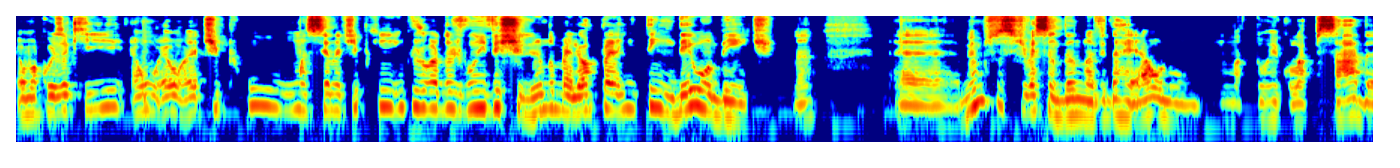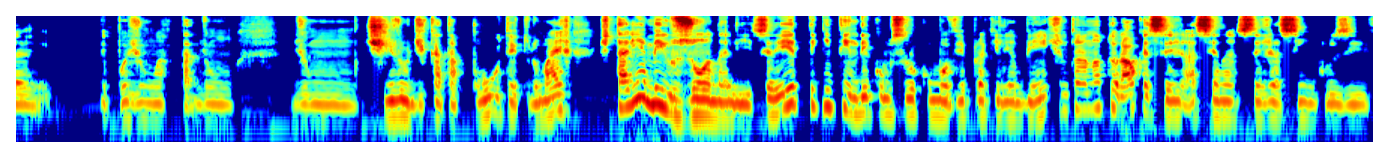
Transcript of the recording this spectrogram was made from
é uma coisa que é, um, é, é típico, uma cena típica em que os jogadores vão investigando melhor para entender o ambiente. Né? É, mesmo se você estivesse andando na vida real, numa torre colapsada, depois de, uma, de um de um tiro de catapulta e tudo mais, estaria meio zona ali. Você ia ter que entender como se locomover para aquele ambiente, então é natural que a cena seja assim, inclusive.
